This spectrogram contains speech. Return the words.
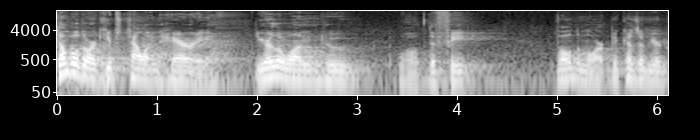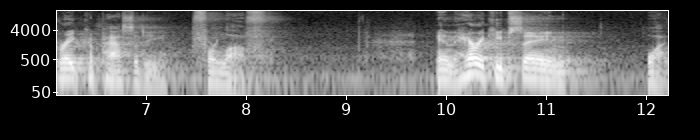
Dumbledore keeps telling Harry, You're the one who will defeat Voldemort because of your great capacity for love. And Harry keeps saying, What?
